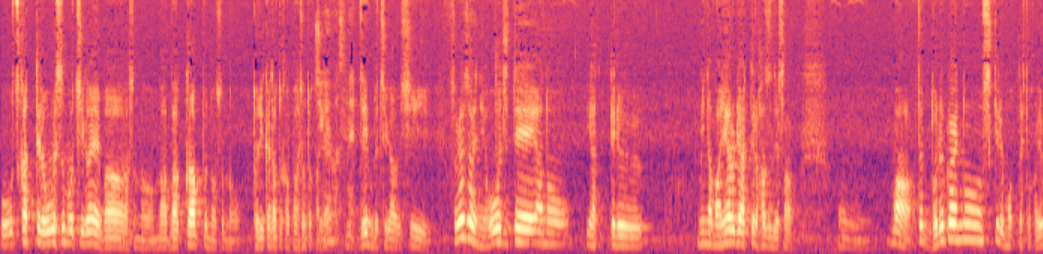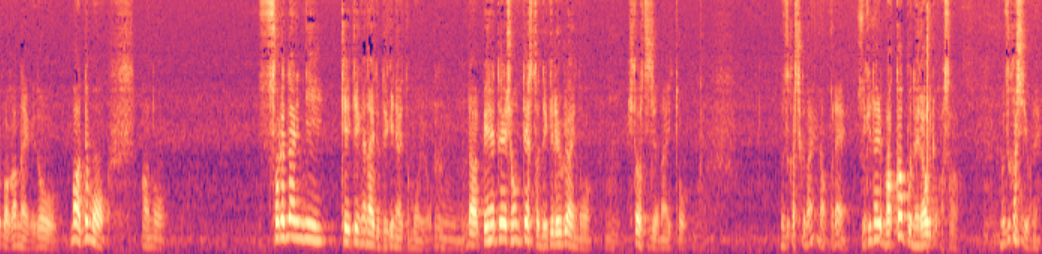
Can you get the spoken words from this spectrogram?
を使ってる OS も違えばその、まあ、バックアップのその取り方とか場所とかねね。全部違うしそれぞれに応じてあのやってるみんなマニュアルでやってるはずでさ、うん、まあちょっとどれくらいのスキル持った人かよくわかんないけどまあでもあのそれなりに経験がないとできないと思うよ、うん。うん。だからペネテーションテストできるぐらいのうん。一つじゃないと難しくない？なんかねいきなりバックアップ狙うとかさ難しいよね。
